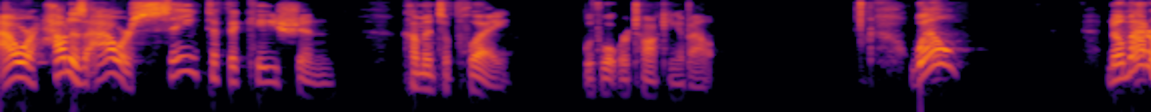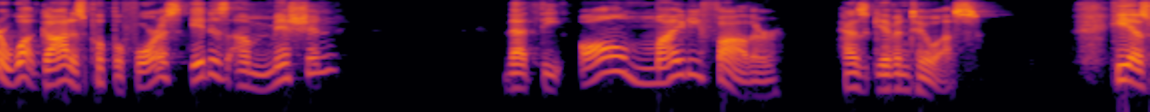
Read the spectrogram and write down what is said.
our how does our sanctification come into play with what we're talking about? Well, no matter what God has put before us, it is a mission that the Almighty Father has given to us. He has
